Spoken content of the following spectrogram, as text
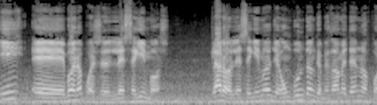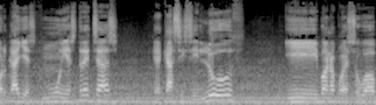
y eh, bueno, pues eh, les seguimos. Claro, les seguimos, llegó un punto en que empezó a meternos por calles muy estrechas, que casi sin luz, y bueno, pues hubo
